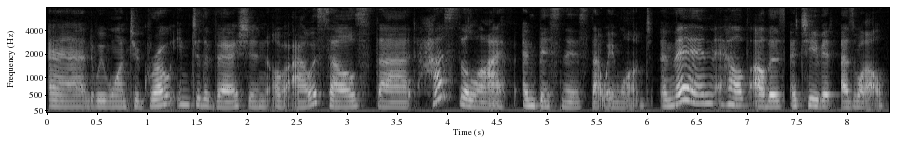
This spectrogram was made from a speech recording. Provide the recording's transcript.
and we want to grow into the version of ourselves that has the life and business that we want, and then help others achieve it as well.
